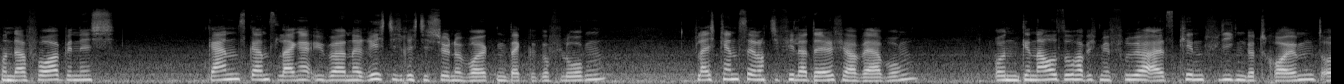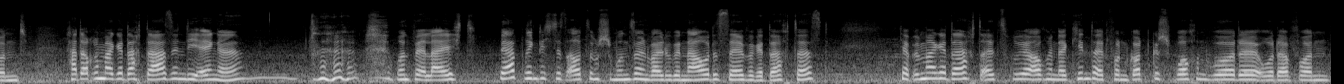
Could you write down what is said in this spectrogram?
Und davor bin ich ganz, ganz lange über eine richtig, richtig schöne Wolkendecke geflogen. Vielleicht kennst du ja noch die Philadelphia-Werbung. Und genau so habe ich mir früher als Kind Fliegen geträumt und hat auch immer gedacht, da sind die Engel. und vielleicht ja, bringt dich das auch zum Schmunzeln, weil du genau dasselbe gedacht hast. Ich habe immer gedacht, als früher auch in der Kindheit von Gott gesprochen wurde oder von,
